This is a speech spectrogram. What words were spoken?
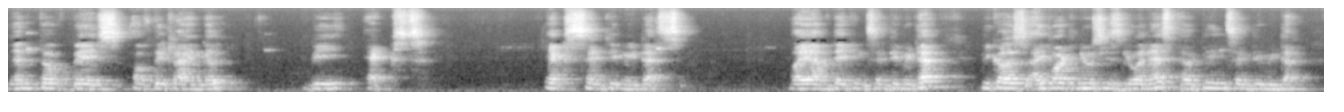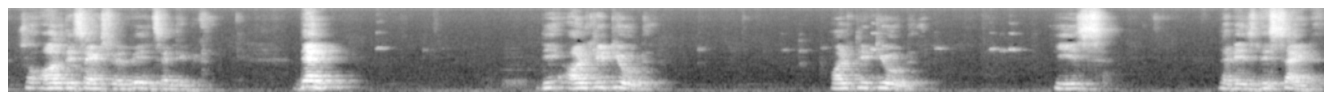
length of base of the triangle be x x centimeters. Why I am taking centimeter? Because hypotenuse is given as 13 centimeter. So all the sides will be in centimeter. Then the altitude altitude is, that is this side,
